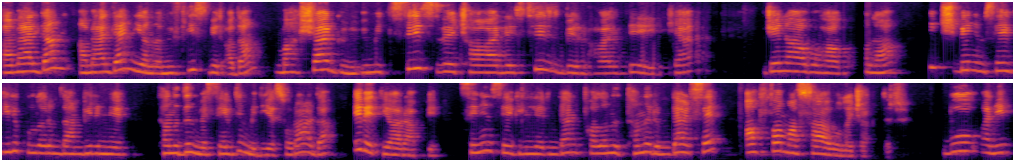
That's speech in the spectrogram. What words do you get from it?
Amelden, amelden yana müflis bir adam mahşer günü ümitsiz ve çaresiz bir haldeyken Cenab-ı Hak ona hiç benim sevgili kullarımdan birini tanıdın ve sevdin mi diye sorar da evet ya Rabbi senin sevgililerinden falanı tanırım derse affa mazhar olacaktır. Bu hani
